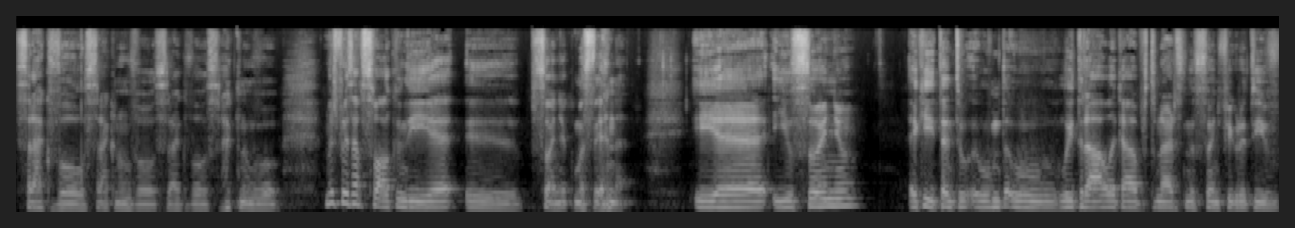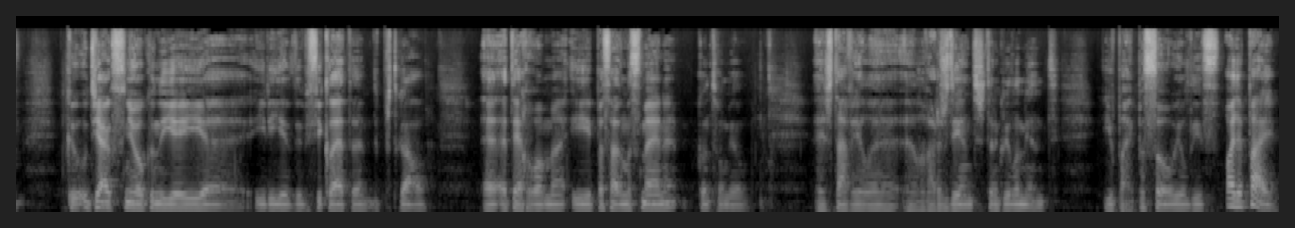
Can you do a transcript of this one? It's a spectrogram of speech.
Será que vou? Será que não vou? Será que vou? Será que não vou? Mas depois há pessoal que um dia uh, sonha com uma cena e, uh, e o sonho, aqui, tanto o, o literal acaba por tornar-se no sonho figurativo que o Tiago sonhou que um dia ia, iria de bicicleta de Portugal uh, até Roma e passado uma semana, contou-me ele, estava ele a, a lavar os dentes tranquilamente e o pai passou e ele disse: Olha, pai,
